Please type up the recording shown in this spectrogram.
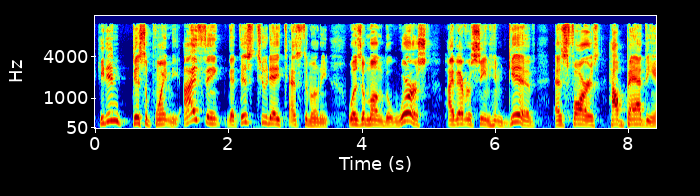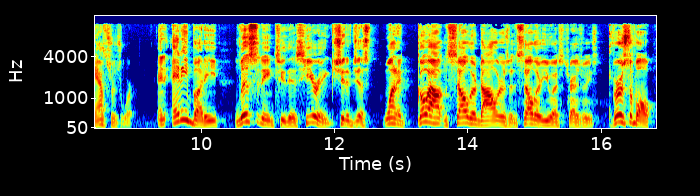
he didn't disappoint me. I think that this two day testimony was among the worst I've ever seen him give as far as how bad the answers were. And anybody listening to this hearing should have just wanted to go out and sell their dollars and sell their U.S. treasuries. First of all,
